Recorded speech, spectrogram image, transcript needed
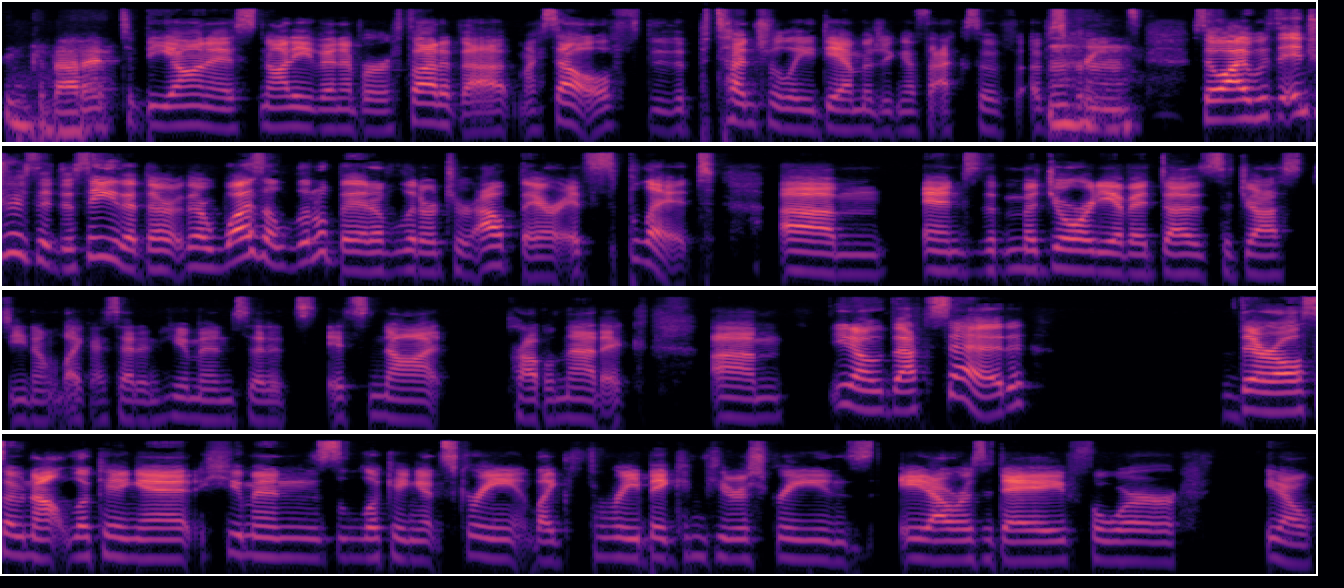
think about it. To be honest, not even ever thought of that myself, the, the potentially damaging effects of, of mm-hmm. screens. So I was interested to see that there there was a little bit of literature out there. It's split. Um, and the majority of it does suggest, you know, like I said in humans, that it's it's not problematic. Um, you know, that said, they're also not looking at humans looking at screen like three big computer screens eight hours a day for you know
